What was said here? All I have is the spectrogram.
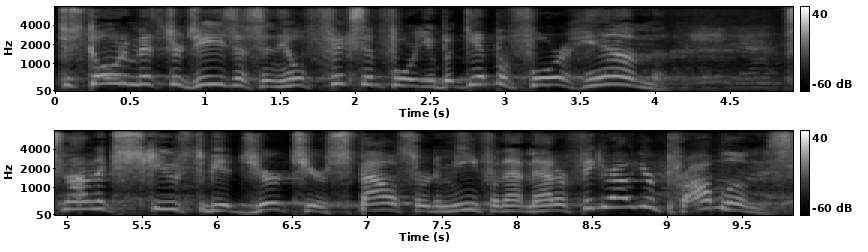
Just go to Mr. Jesus and he'll fix it for you, but get before him. It's not an excuse to be a jerk to your spouse or to me for that matter. Figure out your problems.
